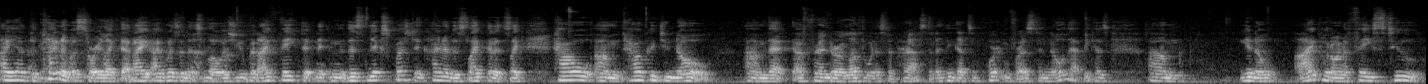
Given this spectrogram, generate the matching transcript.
I had the kind of a story like that. I, I wasn't as low as you, but I faked it. And, and this next question kind of is like that. It's like how um, how could you know um, that a friend or a loved one is depressed? And I think that's important for us to know that because. Um, you know, I put on a face too,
